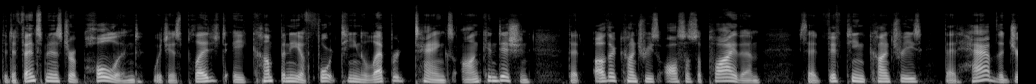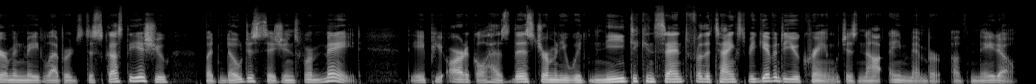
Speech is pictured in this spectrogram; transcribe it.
The defense minister of Poland, which has pledged a company of 14 Leopard tanks on condition that other countries also supply them, said 15 countries that have the German made Leopards discussed the issue, but no decisions were made. The AP article has this Germany would need to consent for the tanks to be given to Ukraine, which is not a member of NATO.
